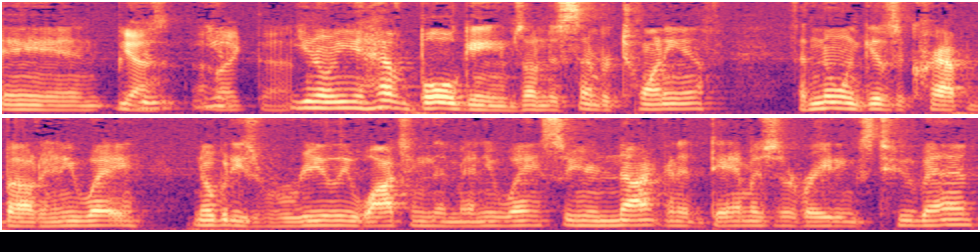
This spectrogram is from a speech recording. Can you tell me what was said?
And Yeah, because I you, like that. You know you have bowl games on December twentieth that no one gives a crap about anyway. Nobody's really watching them anyway, so you're not going to damage the ratings too bad.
